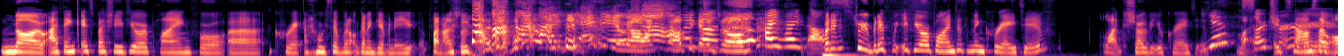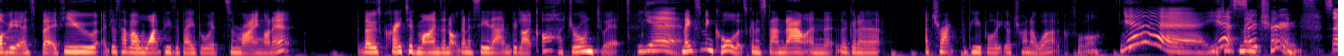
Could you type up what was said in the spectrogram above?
No, I think especially if you're applying for a career, and we said we're not going to give any financial advice. Here we are, like how to get a job. I hate us. But it's true. But if if you're applying to something creative, like show that you're creative. Yeah, like, so true. It sounds so obvious, but if you just have a white piece of paper with some writing on it, those creative minds are not going to see that and be like, oh, drawn to it. yeah. Make something cool that's going to stand out and that they're going to attract the people that you're trying to work for. Yeah, yeah, so true. sense. So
